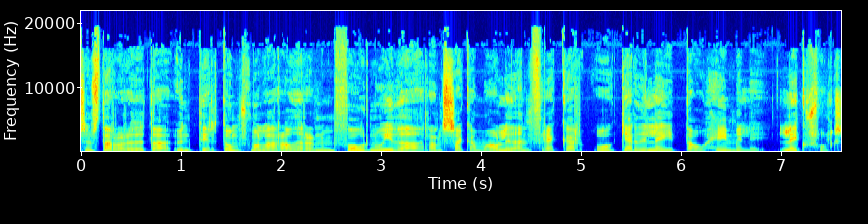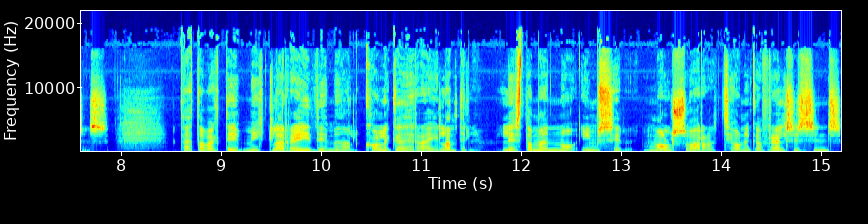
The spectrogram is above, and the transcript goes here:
sem starfar auðvitað undir dómsmálaráðherranum fór nú í það að rannsaka málið en frekar og gerði leit á heimili leikúsfólksins. Þetta vakti mikla reyði meðal kollega þeirra í landinu. Listamenn og ýmsir málsvarar tjáningafrelsisins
